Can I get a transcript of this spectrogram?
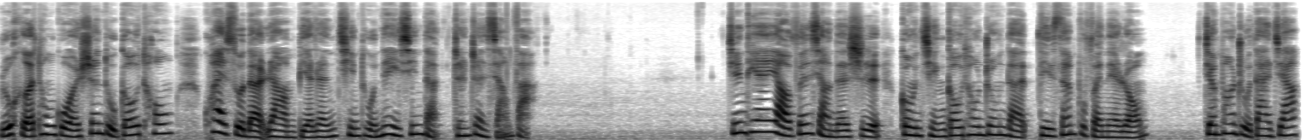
如何通过深度沟通，快速的让别人倾吐内心的真正想法。今天要分享的是共情沟通中的第三部分内容，将帮助大家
